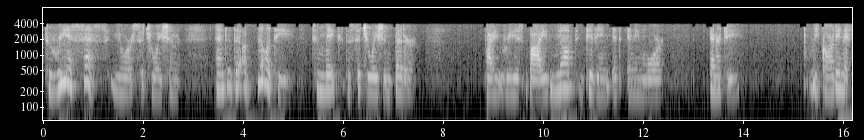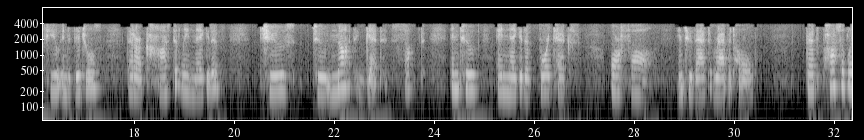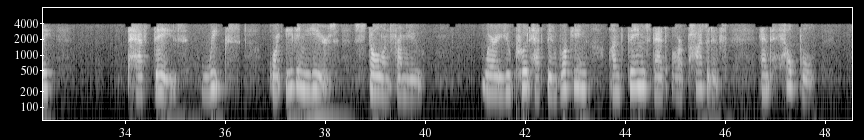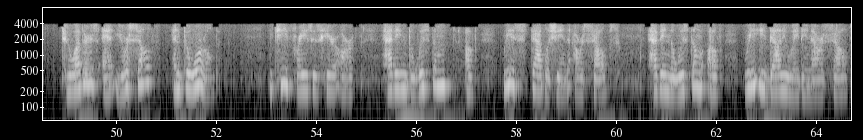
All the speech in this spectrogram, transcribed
to reassess your situation and the ability to make the situation better by, by not giving it any more energy. Regarding a few individuals that are constantly negative, choose to not get sucked into a negative vortex or fall into that rabbit hole that possibly have days, weeks, or even years stolen from you where you could have been working on things that are positive and helpful to others and yourself and the world. The key phrases here are having the wisdom of reestablishing ourselves, having the wisdom of reevaluating ourselves.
